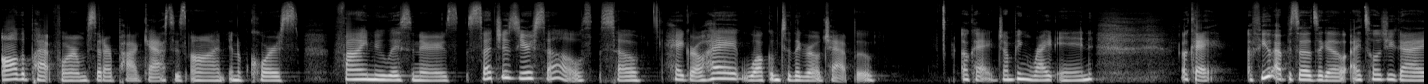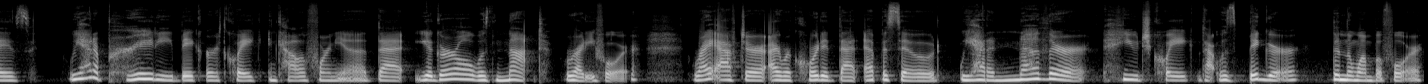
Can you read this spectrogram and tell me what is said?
all the platforms that our podcast is on. And of course, find new listeners such as yourselves. So, hey, girl, hey, welcome to the Girl Chat Boo. Okay, jumping right in. Okay, a few episodes ago, I told you guys we had a pretty big earthquake in California that your girl was not ready for. Right after I recorded that episode, we had another huge quake that was bigger than the one before.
